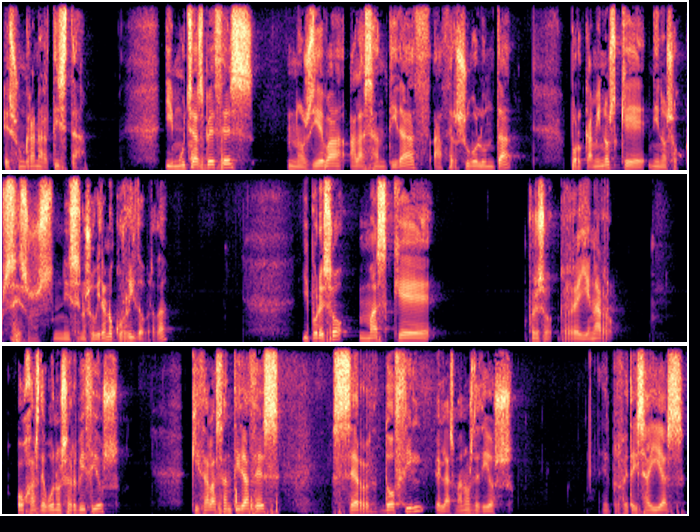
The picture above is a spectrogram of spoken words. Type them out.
Es un gran artista. Y muchas veces nos lleva a la santidad, a hacer su voluntad, por caminos que ni, nos, se, ni se nos hubieran ocurrido, ¿verdad? Y por eso, más que, pues eso, rellenar hojas de buenos servicios, quizá la santidad es ser dócil en las manos de Dios. El profeta Isaías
